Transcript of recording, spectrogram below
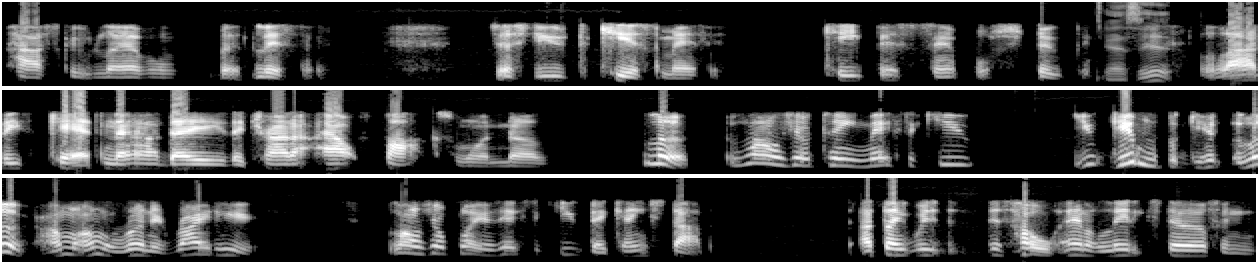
high school level, but listen, just use the KISS method. Keep it simple, stupid. That's it. A lot of these cats nowadays, they try to outfox one another. Look, as long as your team execute, you give them the get. Look, I'm, I'm gonna run it right here. As long as your players execute, they can't stop it. I think with this whole analytic stuff and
